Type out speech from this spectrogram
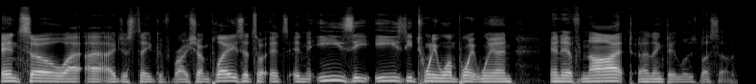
And so I, I I just think if Bryce Young plays, it's a, it's an easy, easy 21 point win. And if not, I think they lose by seven.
